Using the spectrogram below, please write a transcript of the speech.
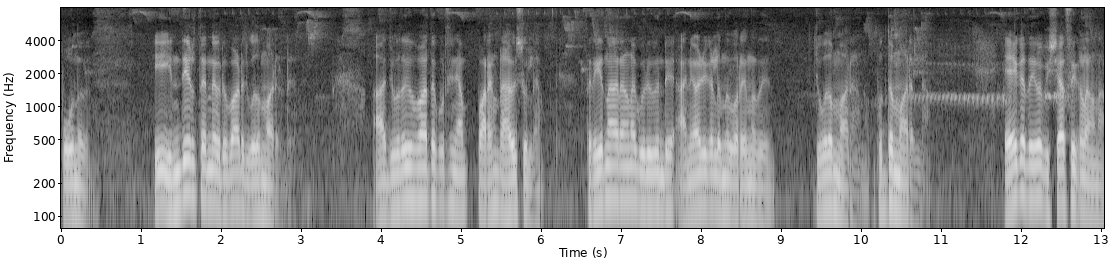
പോകുന്നത്. ഈ ഇന്ത്യയിൽ തന്നെ ഒരുപാട് ജൂതന്മാരുണ്ട്. ആ ജൂത വിഭാഗത്തെക്കുറിച്ച് ഞാൻ പറയേണ്ട ആവശ്യമില്ല. ശ്രീനാരായണ ഗുരുവിന്റെ അനുയായികൾ എന്ന് പറയുന്നത് ജൂതന്മാരാണ് ബുദ്ധന്മാരല്ല. ഏകദൈവ വിശ്വാസികളാണ്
